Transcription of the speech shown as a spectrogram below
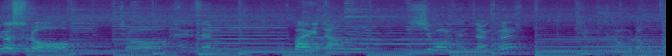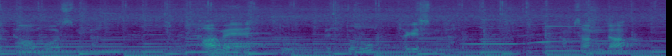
이것으로 저 한샘 붙박이장 시공 현장을 영상으로 한번 담아보았습니다. 다음에 또 뵙도록 하겠습니다. 감사합니다.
